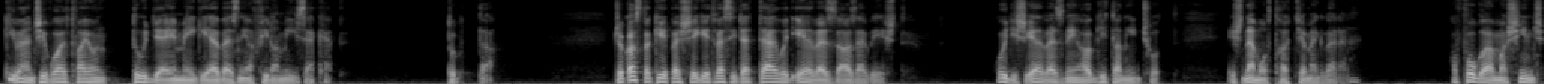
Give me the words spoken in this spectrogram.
Kíváncsi volt vajon, tudja-e még élvezni a finom ízeket? Tudta. Csak azt a képességét veszítette el, hogy élvezze az evést. Hogy is élvezné, ha a Gita nincs ott, és nem oszthatja meg vele? Ha fogalma sincs,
